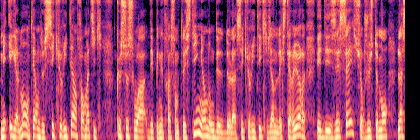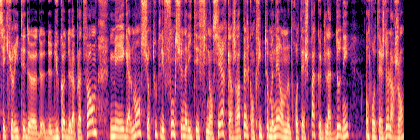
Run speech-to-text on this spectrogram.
mais également en termes de sécurité informatique, que ce soit des pénétrations de testing, hein, donc de, la sécurité qui vient de l'extérieur et des essais sur justement la sécurité du code de la plateforme, mais également sur toutes les fonctionnalités financières, car je rappelle qu'en crypto-monnaie, on ne protège pas que de la donnée, on protège de l'argent.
